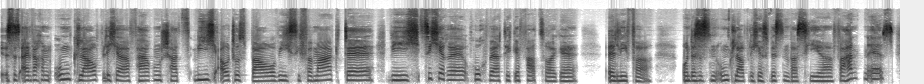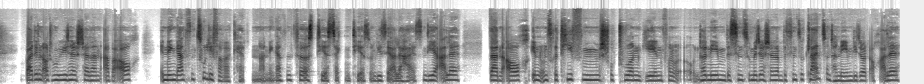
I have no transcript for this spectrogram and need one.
ist es einfach ein unglaublicher Erfahrungsschatz, wie ich Autos baue, wie ich sie vermarkte, wie ich sichere, hochwertige Fahrzeuge äh, liefere. Und das ist ein unglaubliches Wissen, was hier vorhanden ist bei den Automobilherstellern, aber auch in den ganzen Zuliefererketten, an den ganzen First Tiers, Second Tiers und wie sie alle heißen, die ja alle dann auch in unsere tiefen Strukturen gehen, von Unternehmen bis hin zu Mittelständlern, bis hin zu Kleinstunternehmen, die dort auch alle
